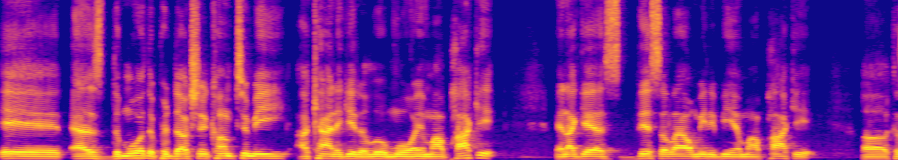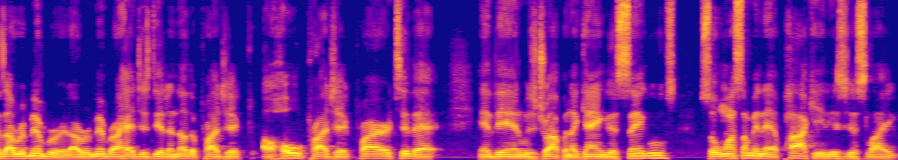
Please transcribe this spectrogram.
And as the more the production come to me, I kind of get a little more in my pocket. And I guess this allowed me to be in my pocket because I remember it. I remember I had just did another project, a whole project prior to that, and then was dropping a gang of singles. So once I'm in that pocket, it's just like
